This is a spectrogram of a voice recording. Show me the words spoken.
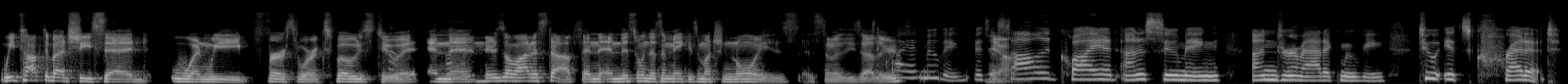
We talked about. She said when we first were exposed to hmm. it and uh-huh. then there's a lot of stuff and and this one doesn't make as much noise as some of these it's others. a quiet movie. It's yeah. a solid quiet unassuming undramatic movie to its credit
